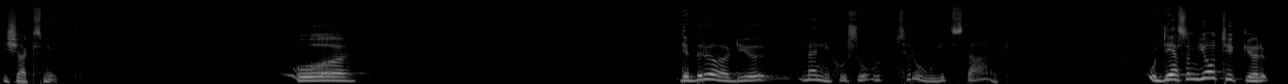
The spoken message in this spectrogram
i Chuck Smith. Och det berörde ju människor så otroligt starkt. Och det som jag tycker,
